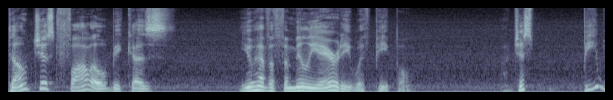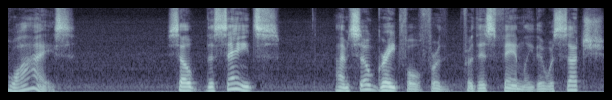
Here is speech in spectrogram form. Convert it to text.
don't just follow because you have a familiarity with people. Just be wise. So the saints I'm so grateful for for this family. There was such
